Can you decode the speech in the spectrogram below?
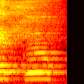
perco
